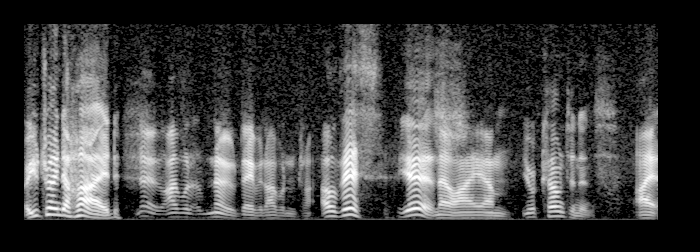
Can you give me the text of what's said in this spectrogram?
Are you trying to hide? No, I would. No, David, I wouldn't try. Oh, this. Yes. No, I um, Your countenance. I,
